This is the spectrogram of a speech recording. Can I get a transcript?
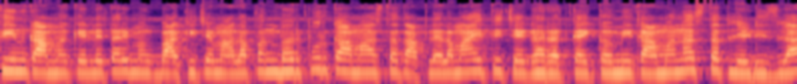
तीन कामं केले तरी मग बाकीचे मला पण भरपूर कामं असतात. आपल्याला माहितीच आहे घरात काही कमी कामं नसतात लेडीजला.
